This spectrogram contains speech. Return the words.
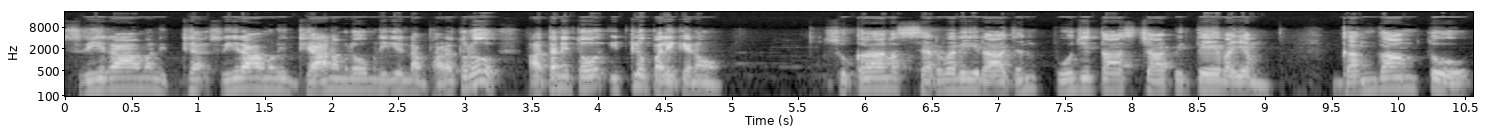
శ్రీరామ నిధ్య శ్రీరాముని ధ్యానములో మునిగిన భరతుడు అతనితో ఇట్లు పలికెను. సుఖాన శర్వరీ రాజన్ పూజితాశ్చాపితే వయం. గంగాం తు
